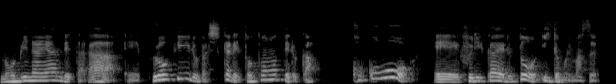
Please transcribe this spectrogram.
伸び悩んでたら、えプロフィールがしっかり整ってるか、ここを、え振り返るといいと思います。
